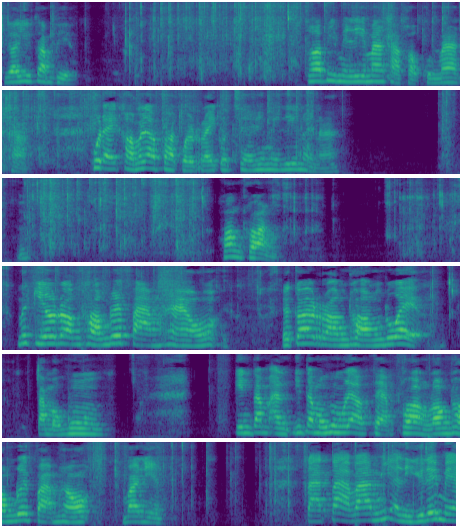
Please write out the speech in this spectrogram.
เดี๋ยวอยู่จำผิดชอบพี่เมลี่มากค่ะ ขอบคุณมากค่ะ ผู้ใดเขาไม่ได้ฝากกดไลค์กดแชร์ให้เมลี่หน่อยนะ ห้องทอง เมื่อกี้รองท้องด้วยฟาร์มเฮาส์แล้วก็รองท้องด้วยตำบักฮุงกินตำอันกินตำบักฮุงแล้วแสบท้องรองท้องด้วยฟาร์มเฮาส์บ้านนี้ตาตาว่ามีอันนี้อยู่ได้แม่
